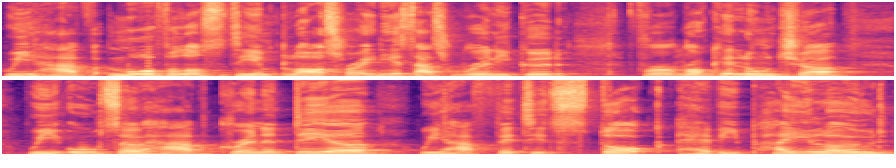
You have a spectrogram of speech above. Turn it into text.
We have more velocity and blast radius. That's really good for a rocket launcher. We also have Grenadier, we have fitted stock, heavy payload,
